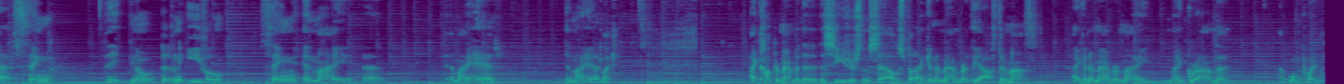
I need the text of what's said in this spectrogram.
uh, thing, a, you know, a bit of an evil thing in my uh, in my head, in my head, like. I can't remember the, the seizures themselves, but I can remember the aftermath. I can remember my my granda at one point.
